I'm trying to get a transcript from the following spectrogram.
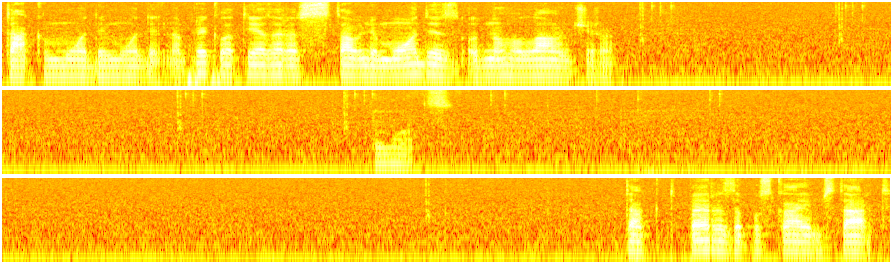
так, моди, моди. Наприклад, я зараз ставлю моди з одного лаунчера. Mods. Так, тепер запускаємо старт.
